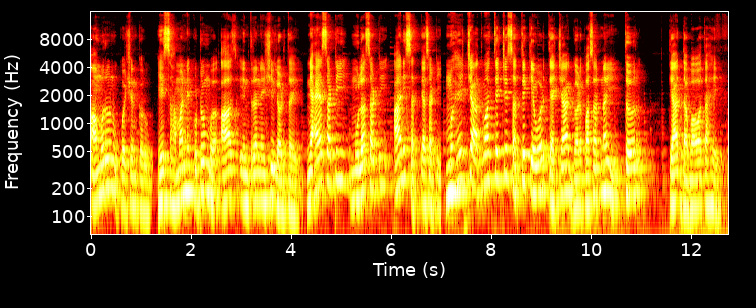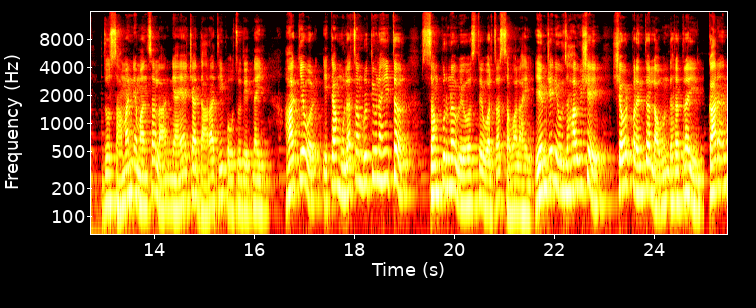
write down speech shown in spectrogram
आमरण उपोषण करू. हे सामान्य कुटुंब आज यंत्रणेशी लढत आहे न्यायासाठी मुलासाठी आणि सत्यासाठी. महेशच्या आत्महत्येचे सत्य केवळ त्याच्या गडपासात नाही तर त्या दबावात आहे. जो सामान्य माणसाला न्यायाच्या दारातही पोहोचू देत नाही. हा केवळ एका मुलाचा मृत्यू नाही तर संपूर्ण व्यवस्थेवरचा सवाल आहे. एम जे न्यूज हा विषय शेवटपर्यंत लावून धरत राहील. कारण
